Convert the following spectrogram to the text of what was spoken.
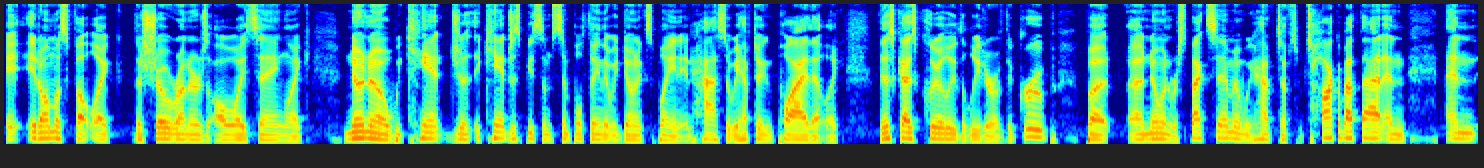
it, it almost felt like the showrunners always saying like no no we can't just it can't just be some simple thing that we don't explain. It has to we have to imply that like this guy's clearly the leader of the group but uh, no one respects him and we have to have some talk about that and and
